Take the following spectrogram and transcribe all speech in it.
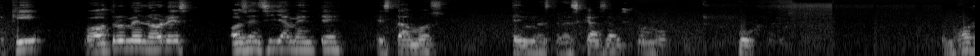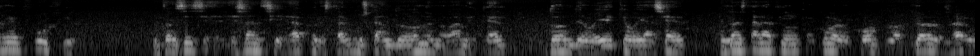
aquí o a otros menores o sencillamente estamos en nuestras casas como refugios, como refugio. Entonces esa ansiedad por estar buscando dónde me va a meter, dónde voy, a qué voy a hacer, dónde está la finca, cómo lo compro, a qué hora lo hago,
